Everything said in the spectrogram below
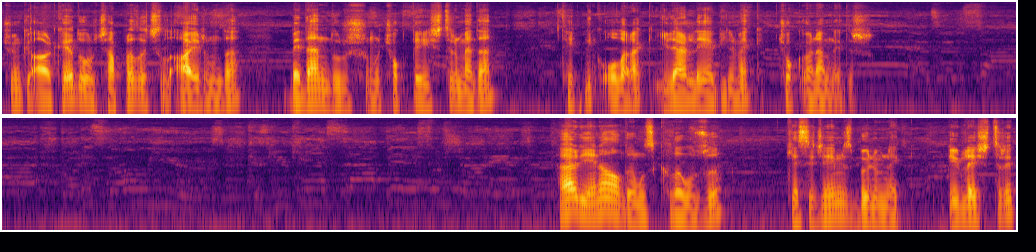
Çünkü arkaya doğru çapraz açılı ayrımda beden duruşunu çok değiştirmeden teknik olarak ilerleyebilmek çok önemlidir. Her yeni aldığımız kılavuzu keseceğimiz bölümle birleştirip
